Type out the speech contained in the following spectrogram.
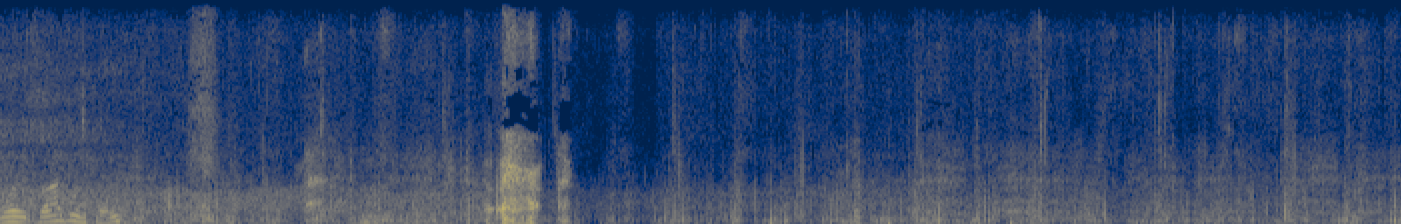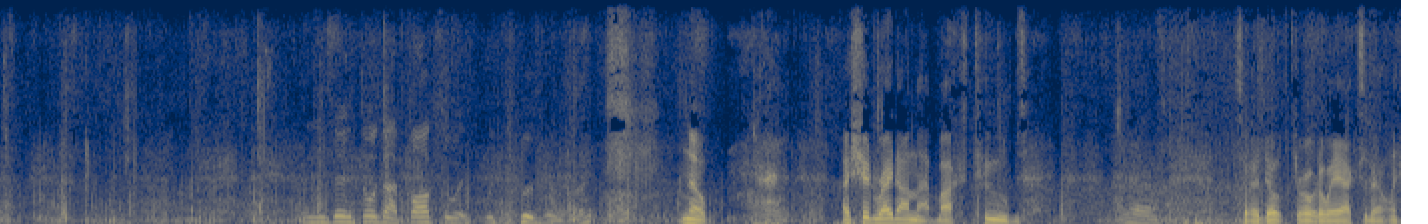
what bad was like. And you didn't throw that box with, with the in it, right? Nope. I should write on that box tubes Yeah. so I don't throw it away accidentally.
